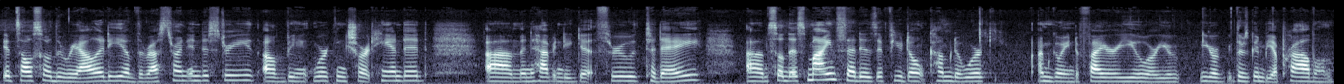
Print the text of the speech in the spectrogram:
it's also the reality of the restaurant industry of being working shorthanded um, and having to get through today. Um, so this mindset is if you don't come to work, I'm going to fire you, or you're, you're, there's going to be a problem.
